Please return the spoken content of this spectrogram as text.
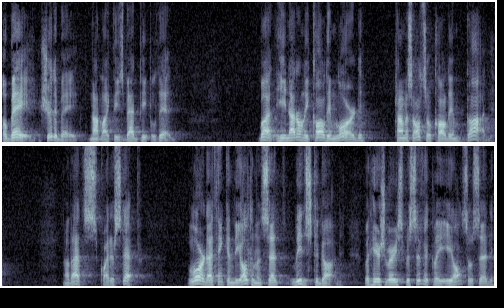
obey, should obey, not like these bad people did. But he not only called him Lord, Thomas also called him God. Now that's quite a step. Lord, I think, in the ultimate sense, leads to God. But here, very specifically, he also said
